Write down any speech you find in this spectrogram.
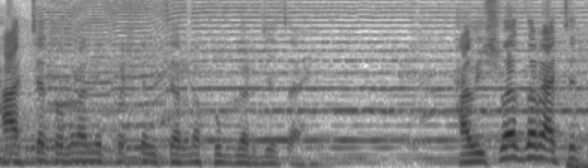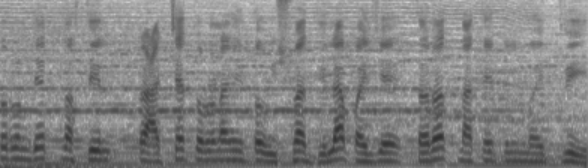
हा आजच्या तरुणांनी प्रश्न विचारणं खूप गरजेचं आहे. हा विश्वास जर आजचे तरुण देत नसतील तर आजच्या तरुणांनी तो विश्वास दिला पाहिजे. तरच नात्यातील मैत्री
